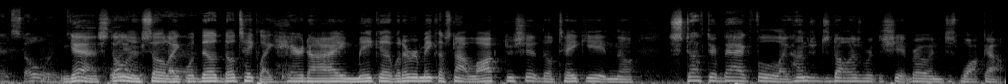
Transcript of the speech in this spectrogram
and stolen. yeah, and stolen. So like, Yeah. what they'll they'll take like hair dye, makeup, whatever makeup's not locked and shit. They'll take it and they'll stuff their bag full of like hundreds of dollars worth of shit, bro, and just walk out.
